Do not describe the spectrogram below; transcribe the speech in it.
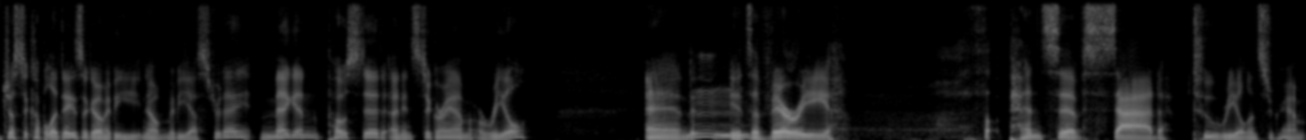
Just a couple of days ago, maybe you no, maybe yesterday, Megan posted an Instagram reel, and Mm. it's a very th- pensive, sad, too real Instagram.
